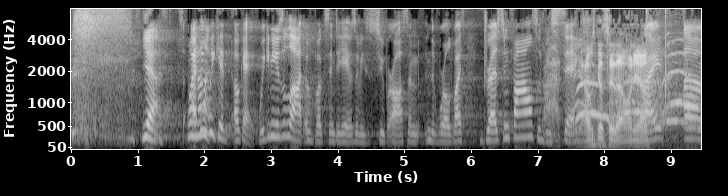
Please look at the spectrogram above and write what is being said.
yeah. So I think we could. Okay, we can use a lot of books into games. It'd be super awesome. In the world-wise, Dresden Files would be sick. Yeah, I was gonna say that one. Yeah. Right. Um,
